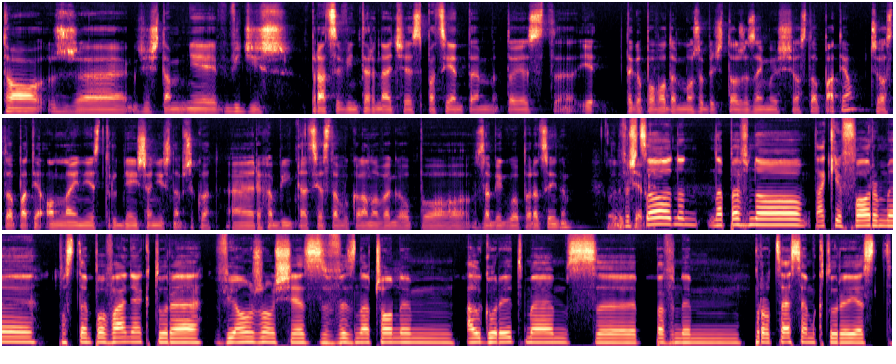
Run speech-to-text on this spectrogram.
to, że gdzieś tam nie widzisz pracy w internecie z pacjentem, to jest e, tego powodem może być to, że zajmujesz się osteopatią? Czy osteopatia online jest trudniejsza niż na przykład e, rehabilitacja stawu kolanowego po zabiegu operacyjnym? Wiesz ciebie? co, no, na pewno takie formy postępowania, które wiążą się z wyznaczonym algorytmem, z pewnym procesem, który jest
